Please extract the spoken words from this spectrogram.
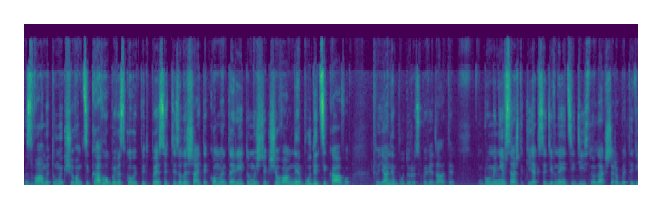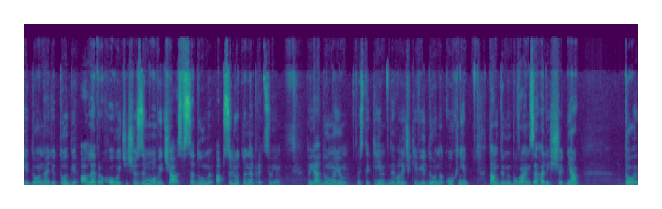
з вами. Тому, якщо вам цікаво, обов'язково підписуйтесь, залишайте коментарі, тому що якщо вам не буде цікаво, то я не буду розповідати. Бо мені все ж таки, як садівниці, дійсно легше робити відео на Ютубі, але враховуючи, що зимовий час в саду ми абсолютно не працюємо, то я думаю, ось такі невеличкі відео на кухні, там, де ми буваємо взагалі щодня, то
